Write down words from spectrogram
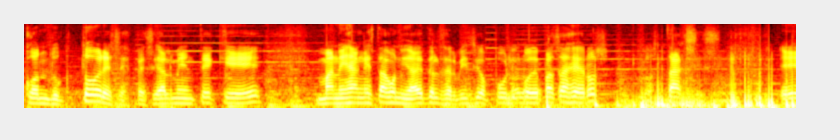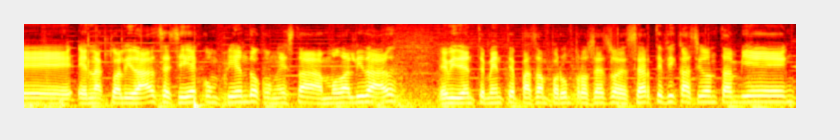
conductores especialmente que manejan estas unidades del servicio público de pasajeros, los taxis. Eh, en la actualidad se sigue cumpliendo con esta modalidad, evidentemente pasan por un proceso de certificación también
